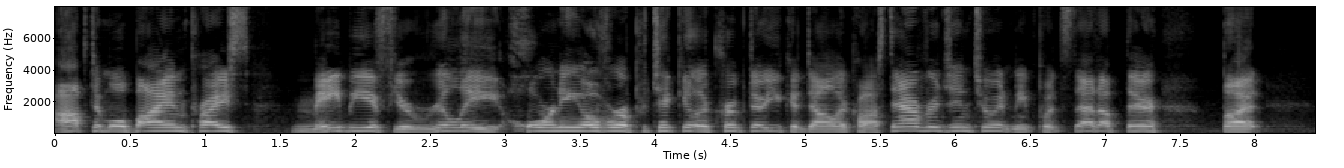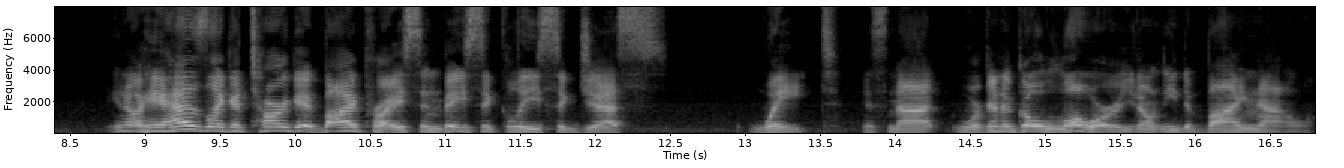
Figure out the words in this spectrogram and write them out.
optimal buy-in price. Maybe if you're really horny over a particular crypto, you could dollar cost average into it and he puts that up there. But you know, he has like a target buy price and basically suggests wait. It's not we're going to go lower. You don't need to buy now.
